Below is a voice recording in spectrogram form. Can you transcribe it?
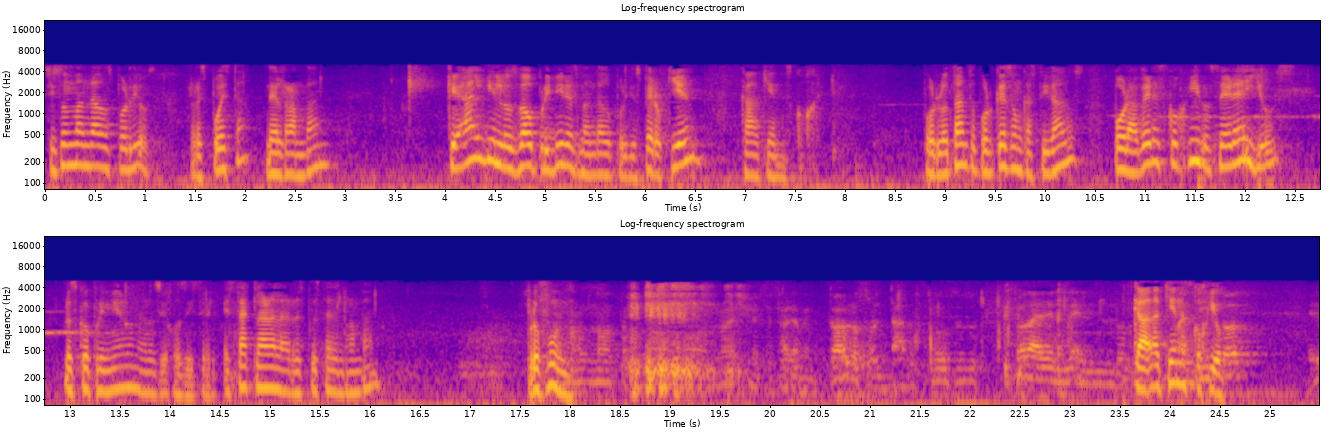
si son mandados por Dios. Respuesta del Rambam, que alguien los va a oprimir es mandado por Dios. Pero ¿quién? Cada quien escoge. Por lo tanto, ¿por qué son castigados? Por haber escogido ser ellos los que oprimieron a los hijos de Israel. ¿Está clara la respuesta del Rambam? Profunda. No, no, no, no es necesariamente. Todos los soldados, todos esos, toda el, el- los Cada quien malditos, escogió. eh,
